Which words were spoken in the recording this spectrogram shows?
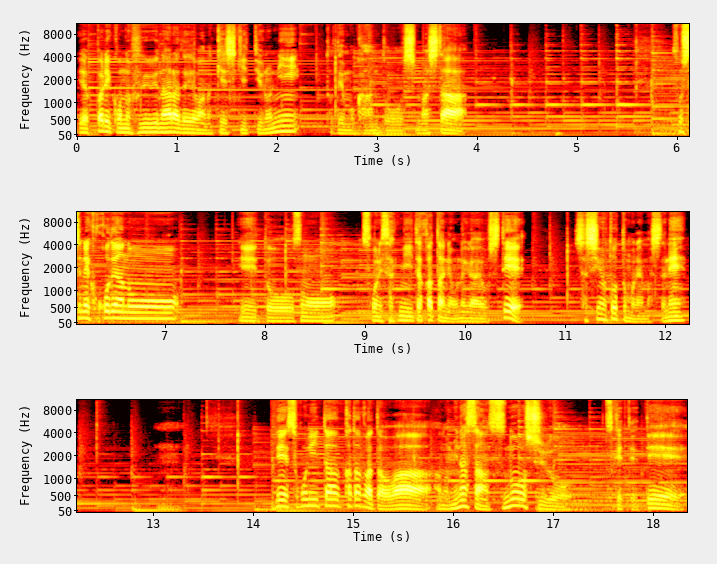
やっぱりこの冬ならではの景色っていうのにとても感動しました。そしてね、ここであの、えっ、ー、と、その、そこに先にいた方にお願いをして、写真を撮ってもらいましたね。うん、で、そこにいた方々は、あの皆さんスノーシューをつけてて、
